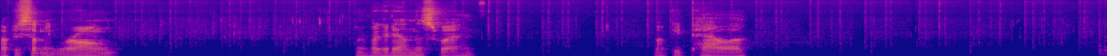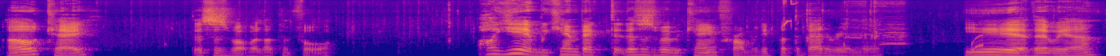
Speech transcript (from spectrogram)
Might be something wrong. What if I go down this way? Might be power. Okay. This is what we're looking for. Oh yeah, we came back, this is where we came from. We did put the battery in there. Yeah, there we are.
